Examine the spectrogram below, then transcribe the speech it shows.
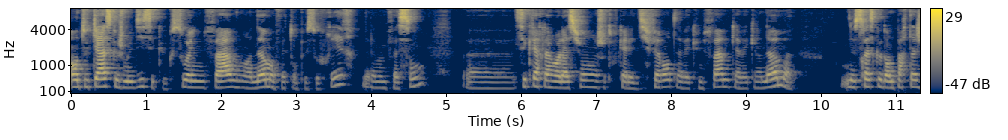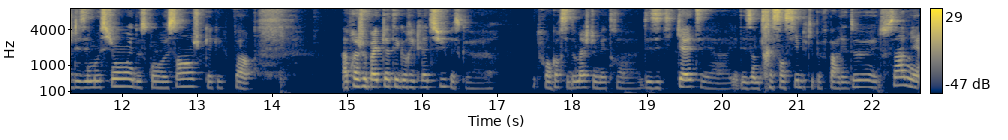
en tout cas, ce que je me dis, c'est que, soit une femme ou un homme, en fait, on peut s'offrir de la même façon. Euh, c'est clair que la relation, je trouve qu'elle est différente avec une femme qu'avec un homme, ne serait-ce que dans le partage des émotions et de ce qu'on ressent. Je trouve qu'il y a enfin, après, je veux pas être catégorique là-dessus parce que une fois encore, c'est dommage de mettre euh, des étiquettes et euh, il y a des hommes très sensibles qui peuvent parler d'eux et tout ça, mais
